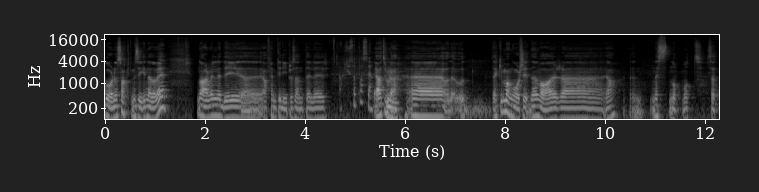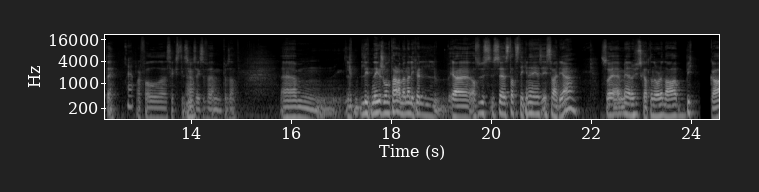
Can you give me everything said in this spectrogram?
går den jo sakte, men sikkert nedover. Nå er den vel nedi eh, ja, 59 eller Ikke såpass, ja. ja. Jeg tror det. Mm. Eh, og det, og det er ikke mange år siden den var ja, nesten opp mot 70. Ja. I hvert fall 60-65 um, Liten, liten digresjon dette her, da, men allikevel jeg, altså, Du ser statistikken i, i Sverige, så jeg mener å huske at når det da bikka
